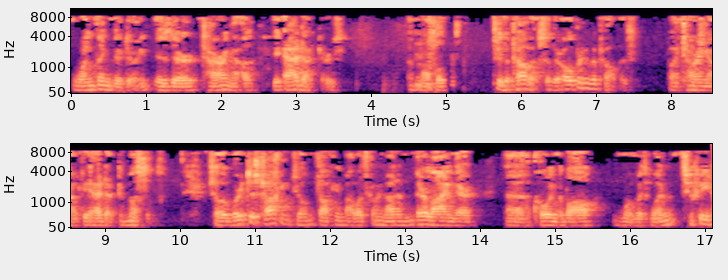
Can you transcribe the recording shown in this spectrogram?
one thing they're doing is they're tiring out the adductors of muscles to the pelvis. So they're opening the pelvis by tiring out the adductor muscles. So we're just talking to them, talking about what's going on, and they're lying there uh, holding the ball with one, two feet,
